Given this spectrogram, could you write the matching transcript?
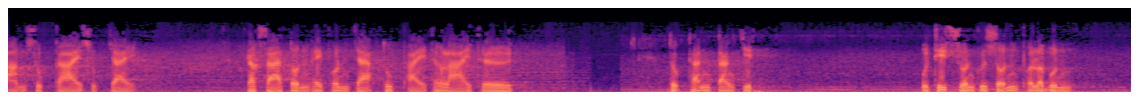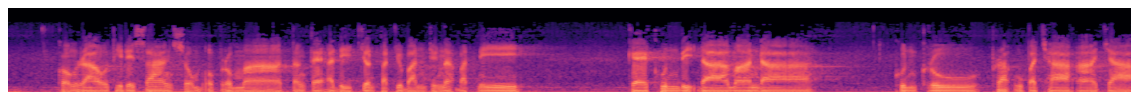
ามสุขกายสุขใจ รักษาตนให้พ้นจากทุกภัยทั้งหลายเถิด ทุกท่านตั้งจิต อุทิศส่วนกุศลผลบุญ ของเราที่ได้สร้างสมอบรมมาตั้งแต่อดีตจนปัจจุบันถึงณบัดนี้ แก่คุณบิดามารดา คุณครู พระอุปชาอาจา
